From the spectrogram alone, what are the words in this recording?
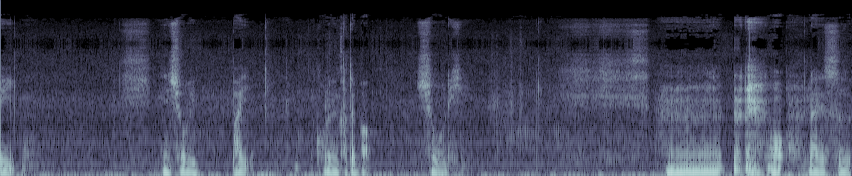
イ2勝1敗これに勝てば勝利。うーん おナイス。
